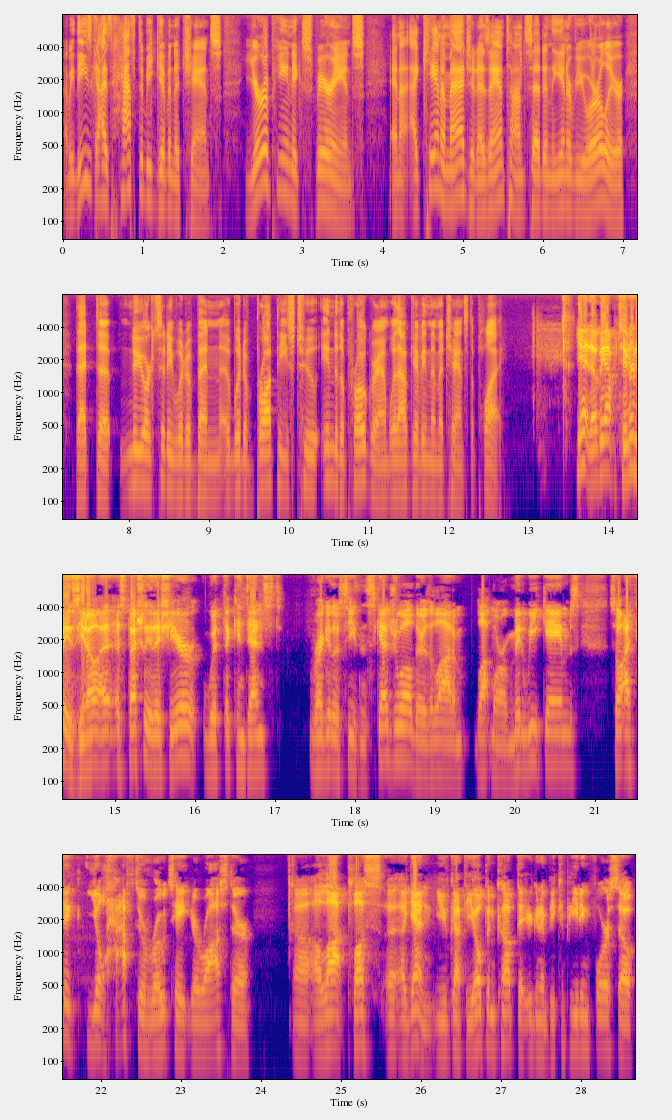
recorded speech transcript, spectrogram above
I mean, these guys have to be given a chance. European experience. And I, I can't imagine, as Anton said in the interview earlier, that uh, New York City would have been uh, would have brought these two into the program without giving them a chance to play. Yeah, there'll be opportunities, you know, especially this year with the condensed regular season schedule. There's a lot of lot more midweek games, so I think you'll have to rotate your roster uh, a lot. Plus, uh, again, you've got the Open Cup that you're going to be competing for, so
